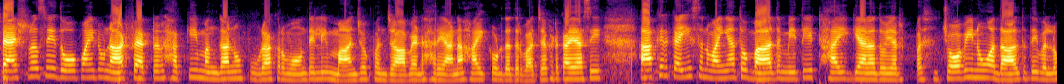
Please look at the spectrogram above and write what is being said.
ਪੈਨਸ਼ਨਰਸ ਨੇ 2.59 ਫੈਕਟਰ ਹੱਕੀ ਮੰਗਾਂ ਨੂੰ ਪੂਰਾ ਕਰਵਾਉਣ ਦੇ ਲਈ ਮਾਨਯੋਗ Punjab and Haryana high court ਦਾ ਦਰਵਾਜ਼ਾ ਖੜਕਾਇਆ ਸੀ। ਆਖਿਰ ਕਈ ਸੁਣਵਾਈਆਂ ਤੋਂ ਬਾਅਦ ਮਿਤੀ 28/11/2024 ਨੂੰ ਅਦਾਲਤ ਦੇ ਵੱਲੋਂ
